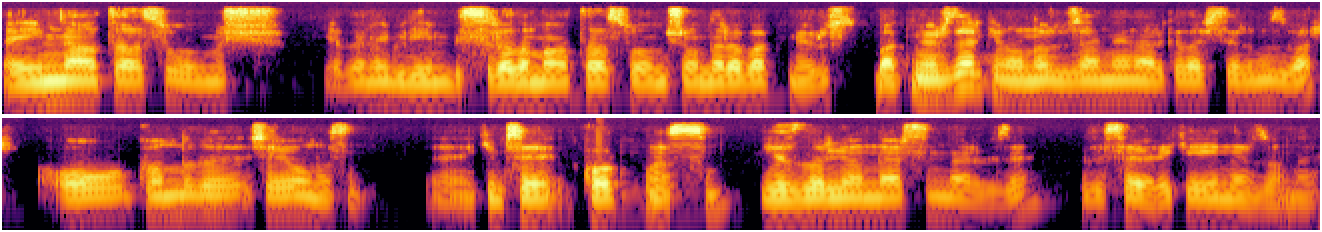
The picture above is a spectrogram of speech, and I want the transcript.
E, imla hatası olmuş, ya da ne bileyim bir sıralama hatası olmuş onlara bakmıyoruz. Bakmıyoruz derken onları düzenleyen arkadaşlarımız var. O konuda da şey olmasın. E, kimse korkmasın. Yazıları göndersinler bize. Bize severek yayınlarız onları.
